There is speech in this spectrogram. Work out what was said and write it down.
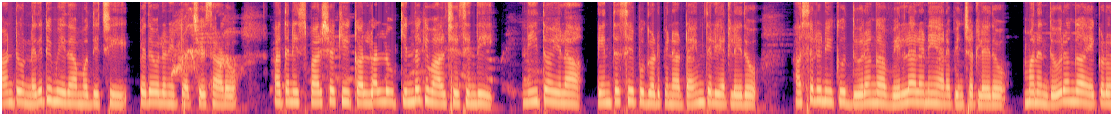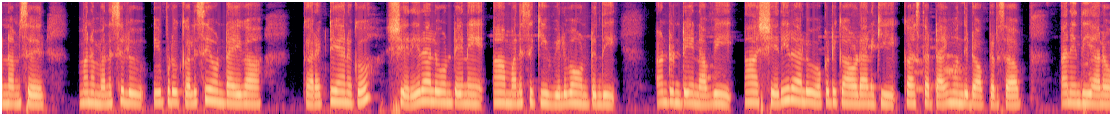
అంటూ నెదిటి మీద ముద్దిచ్చి పెదవులని టచ్ చేశాడు. అతని స్పర్శకి కళ్ళు కళ్ళు కిందకి వాల్చేసింది. నీతో ఇలా ఎంతసేపు గడిపిన టైం తెలియట్లేదు. అసలు నీకు దూరంగా వెళ్ళాలని అనిపించట్లేదు. మనం దూరంగా ఎక్కడున్నాం సార్ మన మనసులు ఇప్పుడు కలిసే ఉంటాయిగా? కరెక్టే అనుకో శరీరాలు ఉంటేనే ఆ మనసుకి విలువ ఉంటుంది. అంటుంటే నవ్వి ఆ శరీరాలు ఒకటి కావడానికి కాస్త టైం ఉంది డాక్టర్ సాబ్ అనింది అను.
